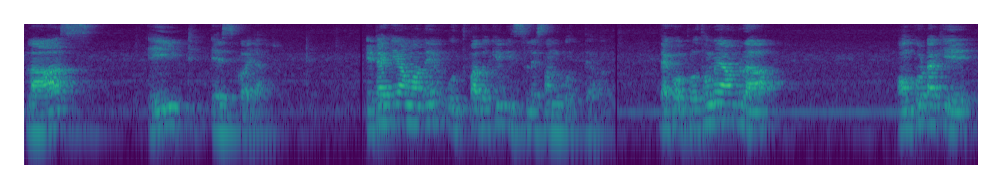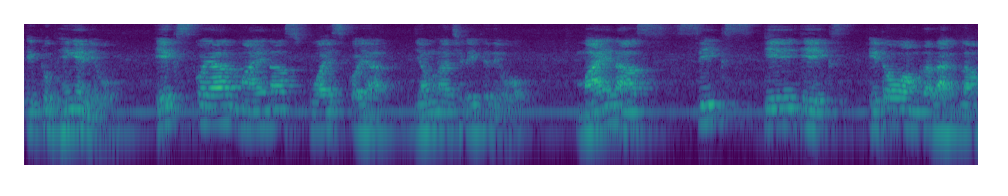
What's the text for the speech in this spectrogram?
plus eight a square এটাকে আমাদের উৎপাদকে বিশ্লেষণ করতে হবে। দেখো, প্রথমে আমরা অঙ্কটাকে একটু ভেঙে নেব। X square minus y square যেমন আছে রেখে দেব। মাইনাস সিক্স এ এক্স এটাও আমরা রাখলাম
